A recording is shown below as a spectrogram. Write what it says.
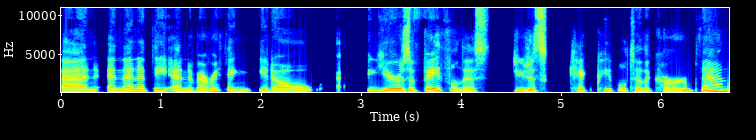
And and then at the end of everything you know years of faithfulness do you just kick people to the curb then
